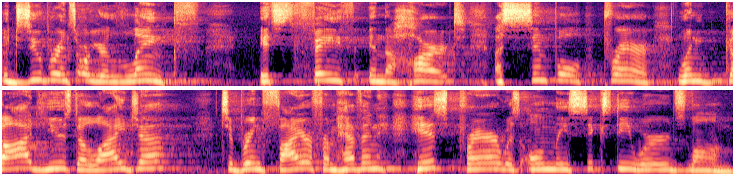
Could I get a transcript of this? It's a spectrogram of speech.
exuberance or your length. It's faith in the heart, a simple prayer. When God used Elijah to bring fire from heaven, his prayer was only 60 words long.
